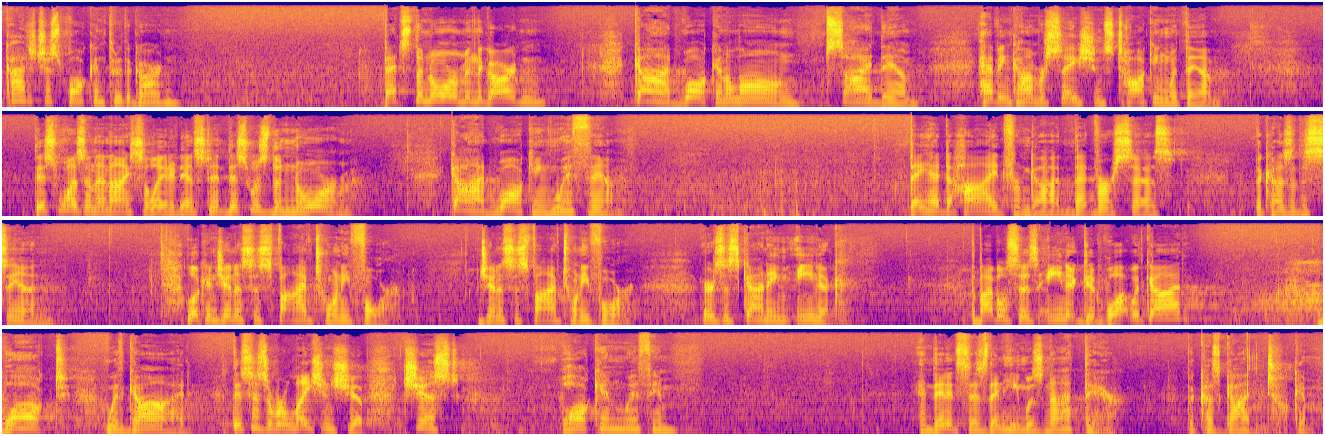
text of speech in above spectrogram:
God's just walking through the garden. That's the norm in the garden. God walking alongside them, having conversations, talking with them. This wasn't an isolated incident, this was the norm. God walking with them. They had to hide from God, that verse says, because of the sin. Look in Genesis 5:24. Genesis 5:24. There's this guy named Enoch. The Bible says Enoch did what with God? Walked with God. This is a relationship, just walking with him. And then it says, then he was not there because God took him.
